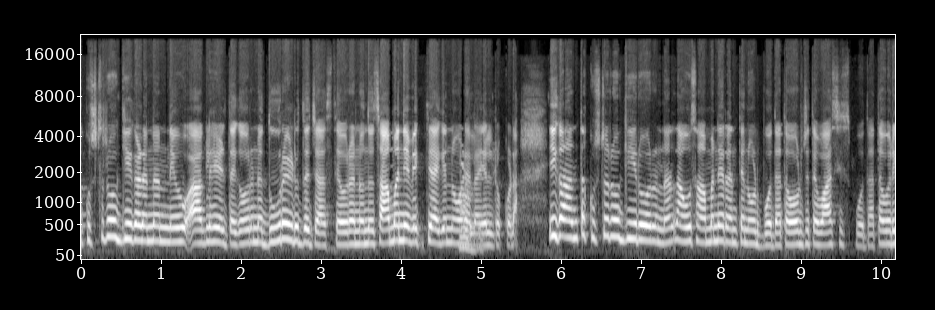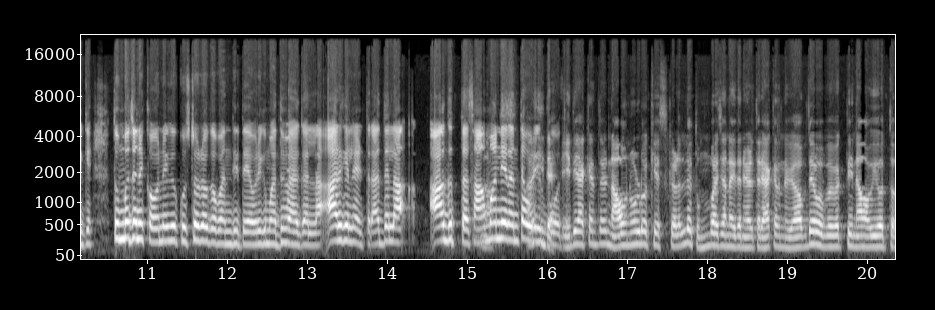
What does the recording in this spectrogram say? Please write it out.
ಕುಷ್ಠರೋಗಿಗಳನ್ನ ನೀವು ಆಗ್ಲೇ ಹೇಳ್ದಾಗ ಅವರನ್ನ ದೂರ ಇಡುದು ಜಾಸ್ತಿ. ಅವರನ್ನ ಒಂದು ಸಾಮಾನ್ಯ ವ್ಯಕ್ತಿಯಾಗಿ ನೋಡಲ್ಲ ಎಲ್ಲರೂ ಕೂಡ. ಈಗ ಅಂತ ಕುಷ್ಠರೋಗಿ ಇರೋರನ್ನ ನಾವು ಸಾಮಾನ್ಯರಂತೆ ನೋಡ್ಬೋದು? ಅಥವಾ ಅವ್ರ ಜೊತೆ ವಾಸಿಸ್ಬೋದು? ಅಥವಾ ಅವರಿಗೆ ತುಂಬಾ ಜನಕ್ಕೆ ಅವನಿಗೆ ಕುಷ್ಠರೋಗ ಬಂದಿದೆ ಅವರಿಗೆ ಮದುವೆ ಆಗಲ್ಲ ಆರ್ಗೆಲ್ಲ ಹೇಳ್ತಾರೆ. ಅದೆಲ್ಲ ಆಗುತ್ತಾ? ಸಾಮಾನ್ಯರಂತೆ ಅವ್ರು ಇರ್ಬೋದು. ಇದು ಯಾಕಂದ್ರೆ ನಾವು ನೋಡುವ ಕೇಸ್ಗಳಲ್ಲಿ ತುಂಬಾ ಜನ ಇದನ್ನು ಹೇಳ್ತಾರೆ. ಯಾಕಂದ್ರೆ ನಾವು ಯಾವುದೇ ಒಬ್ಬ ವ್ಯಕ್ತಿ ನಾವು ಇವತ್ತು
